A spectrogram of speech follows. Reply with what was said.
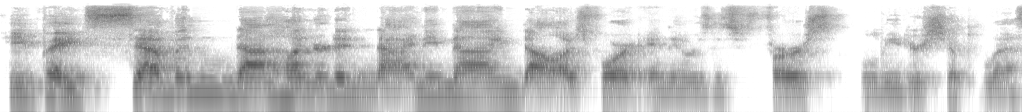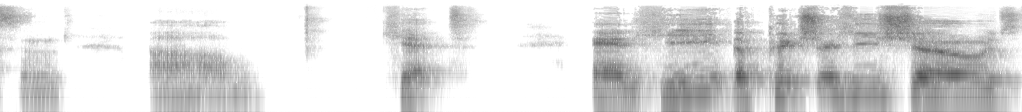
He paid $799 for it, and it was his first leadership lesson um, kit. And he, the picture he shows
